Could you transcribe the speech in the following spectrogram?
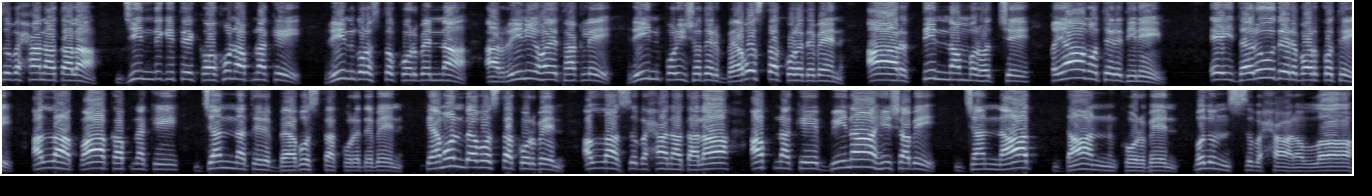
সুবহানা তাআলা জিন্দিগিতে কখন আপনাকে ঋণগ্রস্ত করবেন না। আর ঋণী হয়ে থাকলে ঋণ পরিশোধের ব্যবস্থা করে দেবেন। আর তিন নম্বর হচ্ছে কিয়ামতের দিনে এই দারুদের বরকতে আল্লাহ পাক আপনাকে জান্নাতের ব্যবস্থা করে দেবেন। কেমন ব্যবস্থা করবেন? আল্লাহ সুবহানা তাআলা আপনাকে বিনা হিসাবে জান্নাত দান করবেন। বলুন সুবহানাল্লাহ।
